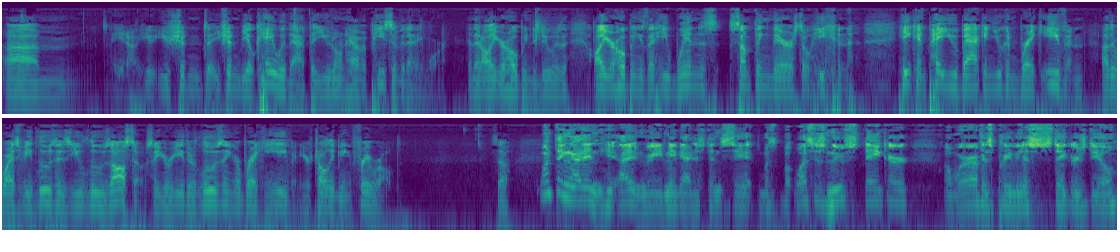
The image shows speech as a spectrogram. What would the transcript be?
um, you know, you, you shouldn't you shouldn't be okay with that. That you don't have a piece of it anymore, and that all you're hoping to do is all you're hoping is that he wins something there, so he can he can pay you back and you can break even. Otherwise, if he loses, you lose also. So you're either losing or breaking even. You're totally being free rolled. So One thing I didn't hear, I didn't read, maybe I just didn't see it. Was but was his new staker aware of his previous staker's deal?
